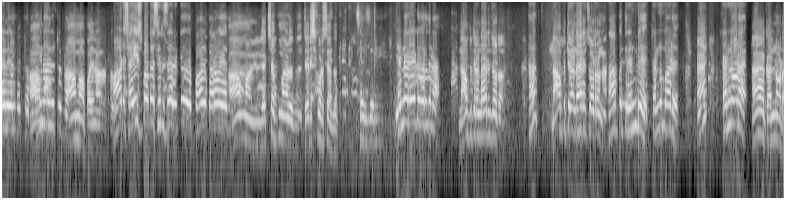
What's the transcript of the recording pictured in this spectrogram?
ஏழு ஏழு லிட்டர். பதினாலு லிட்டர் ஆமா பதினாலு லிட்டர். மாடு சைஸ் பார்த்தா சிறுசா இருக்கு பால் கறவை. ஆமா ஹெச்எப் மாடு ஜெர்சி கூட சேர்ந்தது. சரி சரி. என்ன ரேட் வருதுண்ணா? நாற்பத்தி ரெண்டாயிரம் சொல்றேன் நாற்பத்தி ரெண்டாயிரம் சொல்றேங்க. நாற்பத்தி ரெண்டு. கண்ணு மாடு? கண்ணோட. ஆ கண்ணோட.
